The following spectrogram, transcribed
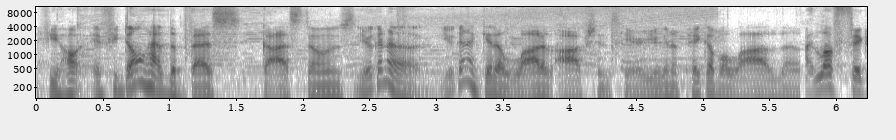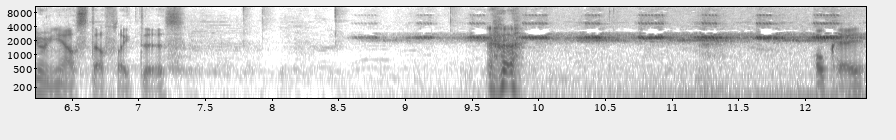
if you if you don't have the best godstones, you're gonna you're gonna get a lot of options here. You're gonna pick up a lot of them. I love figuring out stuff like this. okay,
